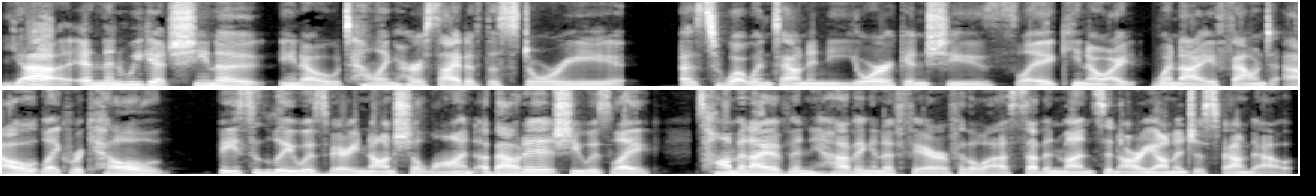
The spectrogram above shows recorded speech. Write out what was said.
Yeah. And then we get Scheana, you know, telling her side of the story as to what went down in New York. And she's like, you know, I, when I found out, like Raquel basically was very nonchalant about it. She was like, Tom and I have been having an affair for the last seven months, and Ariana just found out.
